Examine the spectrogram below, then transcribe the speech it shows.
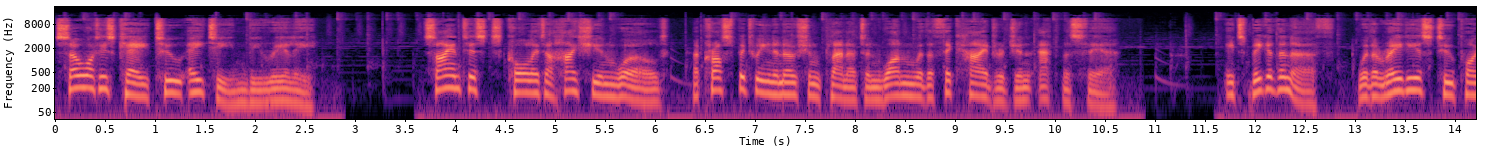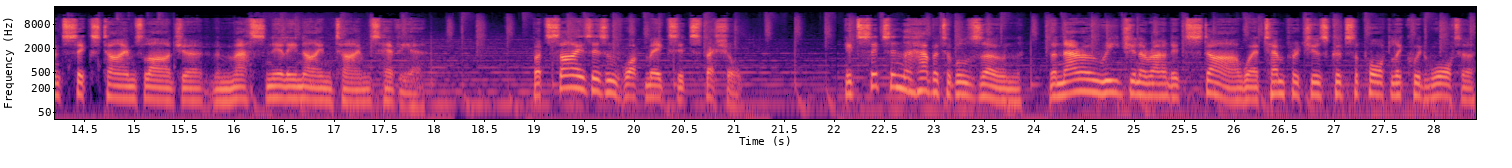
So what is K218b really? Scientists call it a Hycean world, a cross between an ocean planet and one with a thick hydrogen atmosphere. It's bigger than Earth, with a radius 2.6 times larger and mass nearly 9 times heavier. But size isn't what makes it special. It sits in the habitable zone, the narrow region around its star where temperatures could support liquid water,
